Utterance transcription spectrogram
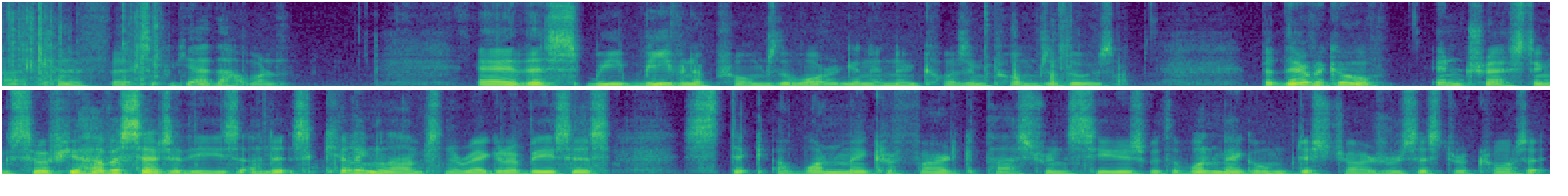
that kind of fits. Yeah, that one. Uh, this, we, we even have problems with the water getting in and causing problems with those. But there we go. Interesting. So if you have a set of these and it's killing lamps on a regular basis, stick a 1 microfarad capacitor in series with a 1 megohm discharge resistor across it,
